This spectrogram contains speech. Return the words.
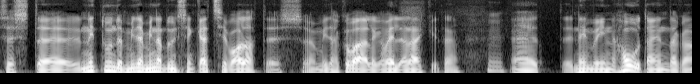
sest äh, neid tundeid, mida mina tundsin Kätsi vaadates, mida kõva häälega välja rääkida hmm., et neid ma viin hauda endaga,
